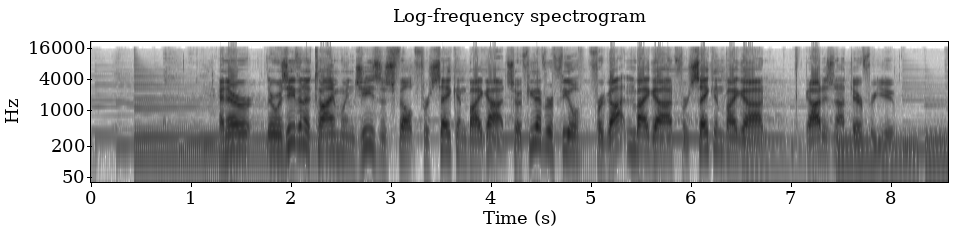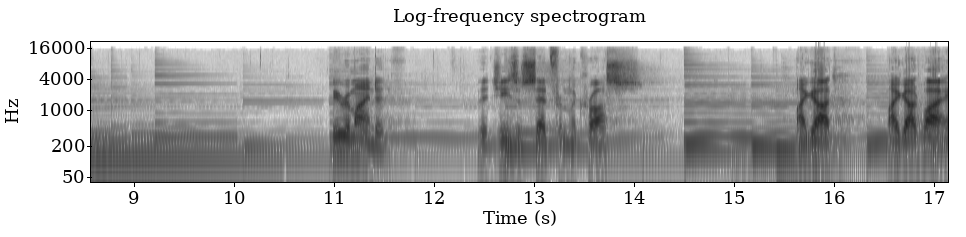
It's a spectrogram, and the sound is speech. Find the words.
And there, there was even a time when Jesus felt forsaken by God. So if you ever feel forgotten by God, forsaken by God, God is not there for you. Be reminded that Jesus said from the cross, My God, my God, why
